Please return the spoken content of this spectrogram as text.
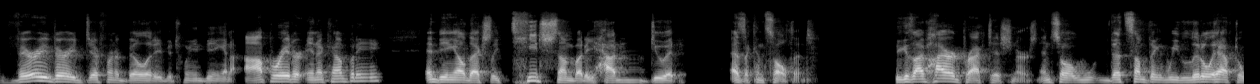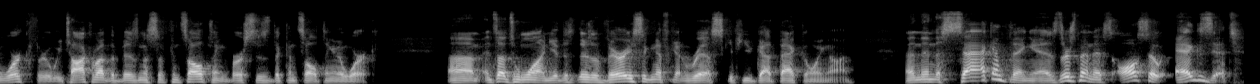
very, very different ability between being an operator in a company and being able to actually teach somebody how to do it as a consultant. Because I've hired practitioners. And so that's something we literally have to work through. We talk about the business of consulting versus the consulting of the work. Um, and so that's one. You there's a very significant risk if you've got that going on. And then the second thing is there's been this also exit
